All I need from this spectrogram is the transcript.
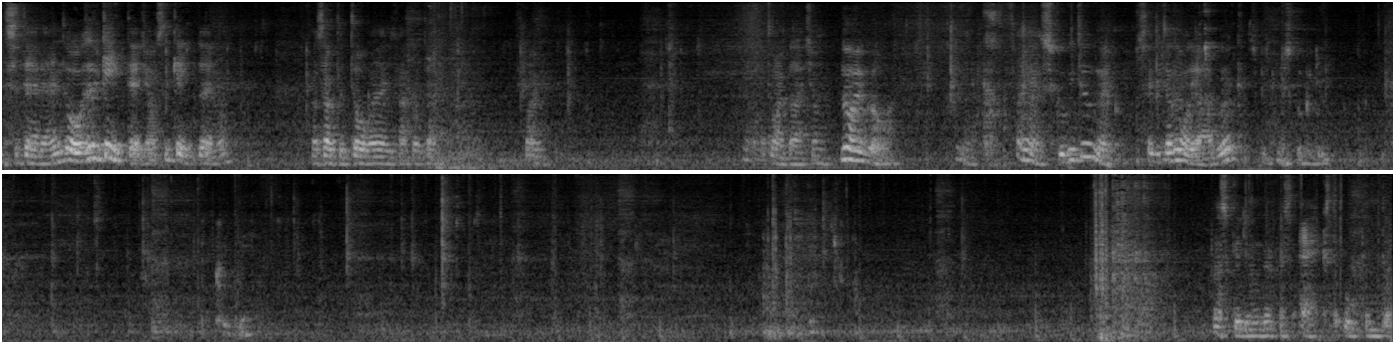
It's a dead end. Oh, is there a gate there, John? What's the gate there, man? That's out the door, there. You can't go there. Fine. Oh, don't worry about that, John. No, I've got one. Oh, on, Scooby Doo, man. It's like you've done all the hard work. Speaking of Scooby Doo. Could be. That's good, you're going to press X to open door.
